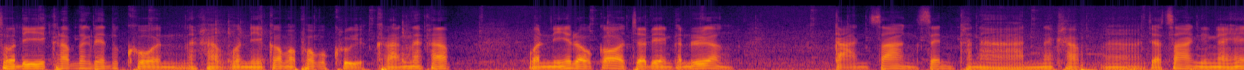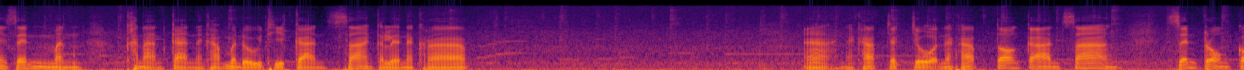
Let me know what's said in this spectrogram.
สวัสดีครับนักเรียนทุกคนนะครับ วันนี้ก็มาพบกับครูอีกครั้งนะครับ วันนี้เราก็จะเรียนกันเรื่องการสร้างเส้นขนานนะครับจะสร้างยังไงให้เส้นมันขนานกันนะครับ มาดูวิธีการสร้างกันเลยนะครับอ่านะครับจากโจทย์นะครับ ต้องการสร้างเส้นตรงก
